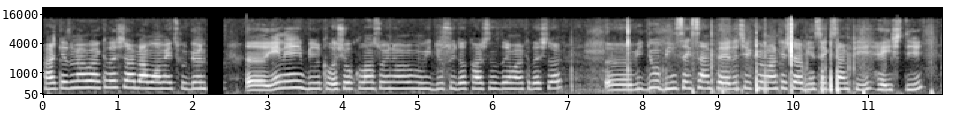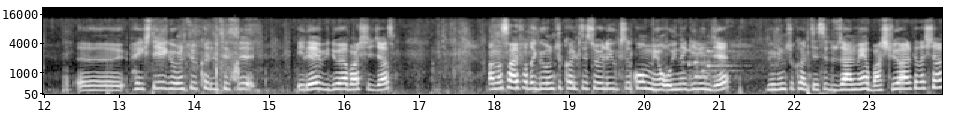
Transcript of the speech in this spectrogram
Herkese merhaba arkadaşlar ben Muhammed. Bugün e, yeni bir Clash of Clans oynuyorum videosuyla karşınızdayım arkadaşlar. E, Video 1080p'de çekiyorum arkadaşlar 1080p HD e, HD görüntü kalitesi ile videoya başlayacağız. Ana sayfada görüntü kalitesi öyle yüksek olmuyor oyuna girince görüntü kalitesi düzelmeye başlıyor arkadaşlar.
